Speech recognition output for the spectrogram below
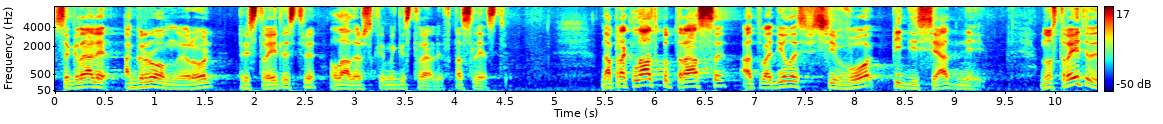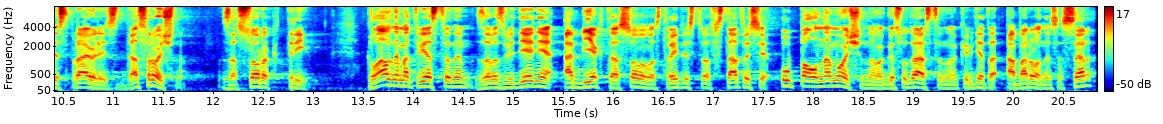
сыграли огромную роль при строительстве Ладожской магистрали впоследствии. На прокладку трассы отводилось всего 50 дней. Но строители справились досрочно, за 43. Главным ответственным за возведение объекта особого строительства в статусе уполномоченного Государственного комитета обороны СССР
